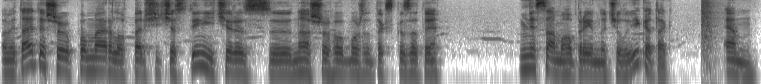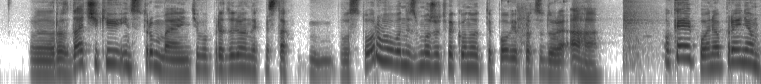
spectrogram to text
Пам'ятаєте, що померла в першій частині через е, нашого, можна так сказати, не самого приємного чоловіка, так? М. Е, Роздатчики інструментів в определених містах восторгу вони зможуть виконувати типові процедури. Ага. Окей, поняв, прийняв.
